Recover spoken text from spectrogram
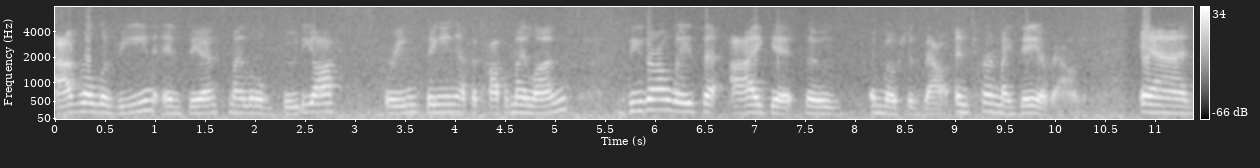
Avril Lavigne and dance my little booty off, scream singing at the top of my lungs. These are all ways that I get those emotions out and turn my day around. And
